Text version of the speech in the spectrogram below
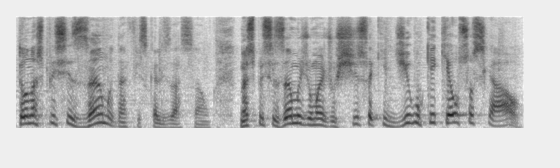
então nós precisamos da fiscalização, nós precisamos de uma justiça que diga o que é o social.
